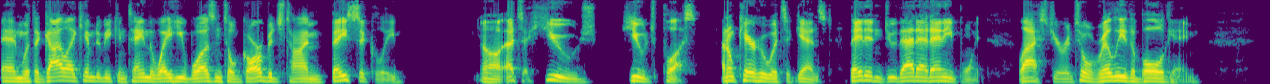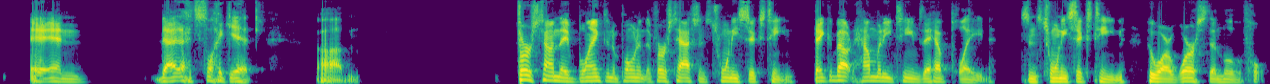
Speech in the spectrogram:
And with a guy like him to be contained the way he was until garbage time, basically, uh, that's a huge huge plus. I don't care who it's against. They didn't do that at any point last year until really the bowl game. And that, that's like it. Um, first time they've blanked an opponent in the first half since 2016. Think about how many teams they have played since 2016 who are worse than Louisville.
